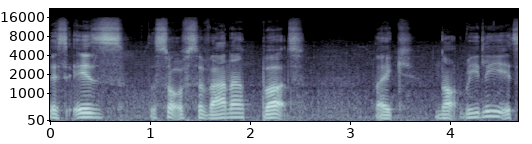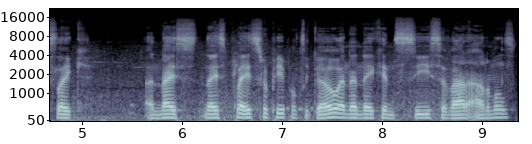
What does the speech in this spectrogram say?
This is the sort of savannah, but like not really. It's like a nice, nice place for people to go, and then they can see savannah animals.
